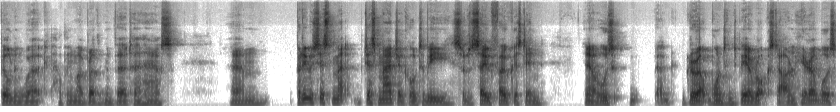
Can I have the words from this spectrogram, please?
building work, helping my brother convert her house. Um, but it was just ma- just magical to be sort of so focused in. You know, I was I grew up wanting to be a rock star, and here I was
